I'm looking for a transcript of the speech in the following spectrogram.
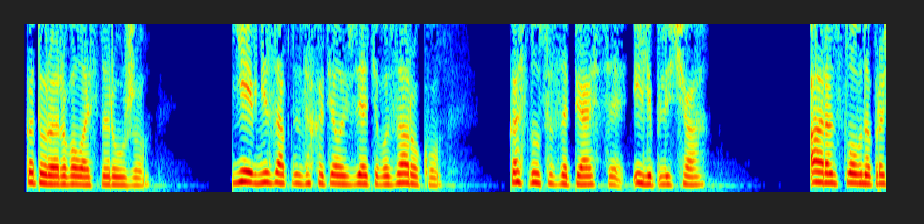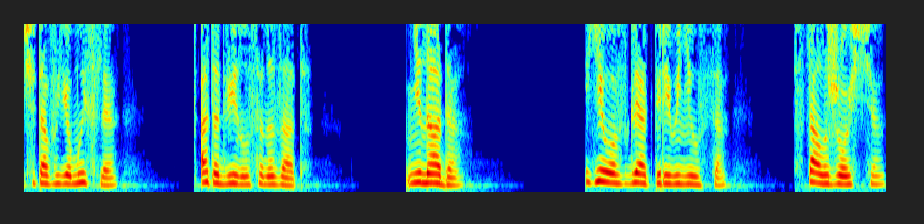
которая рвалась наружу. Ей внезапно захотелось взять его за руку, коснуться запястья или плеча. Аарон, словно прочитав ее мысли, отодвинулся назад. «Не надо!» Его взгляд переменился, стал жестче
